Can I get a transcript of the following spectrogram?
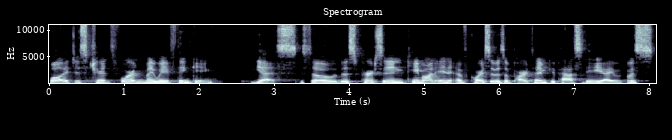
Well, it just transformed my way of thinking. Yes. So this person came on, and of course, it was a part time capacity. I was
